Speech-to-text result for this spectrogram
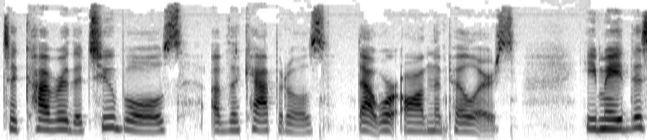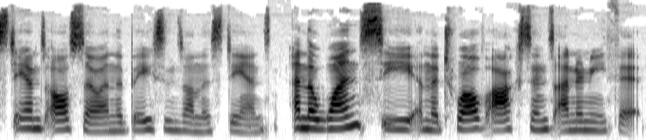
to cover the two bowls of the capitals that were on the pillars. He made the stands also, and the basins on the stands, and the one sea and the twelve oxens underneath it.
